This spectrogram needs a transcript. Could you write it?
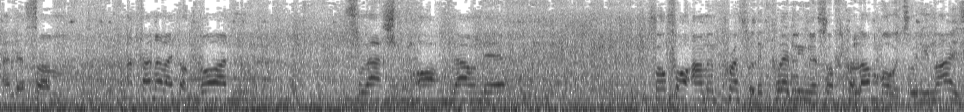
And there's some kind of like a garden slash park down there. So far, I'm impressed with the cleanliness of Colombo. It's really nice.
